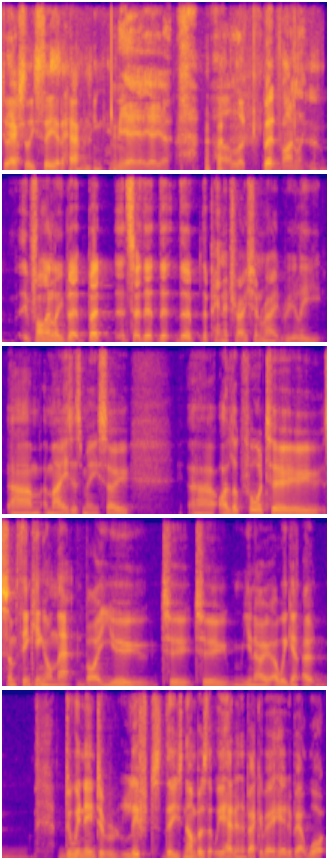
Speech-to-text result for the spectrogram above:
To yeah. actually see it happening. yeah, yeah, yeah, yeah. Oh, look, but finally. Finally, but but so the the, the, the penetration rate really um, amazes me. So uh, I look forward to some thinking on that by you. To to you know, are we going? Uh, do we need to lift these numbers that we had in the back of our head about what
